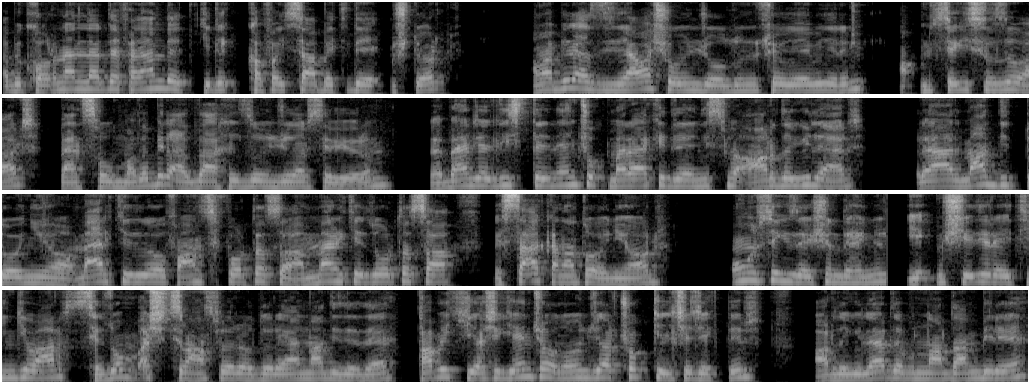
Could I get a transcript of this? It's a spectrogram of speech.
Tabi kornerlerde falan da etkili. Kafa isabeti de 74. Ama biraz yavaş oyuncu olduğunu söyleyebilirim. 68 hızı var. Ben savunmada biraz daha hızlı oyuncular seviyorum. Ve bence listenin en çok merak edilen ismi Arda Güler. Real Madrid'de oynuyor. Merkezi ofansif orta saha, merkezi orta saha ve sağ kanat oynuyor. 18 yaşında henüz 77 reytingi var. Sezon başı transfer oldu Real Madrid'e de. Tabii ki yaşı genç olan oyuncular çok gelişecektir. Arda Güler de bunlardan biri.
